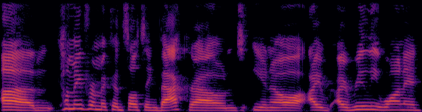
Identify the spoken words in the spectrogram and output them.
um, coming from a consulting background, you know, I, I really wanted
